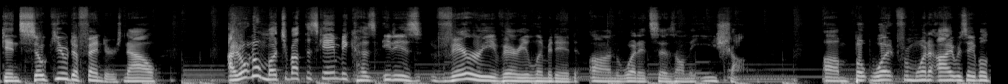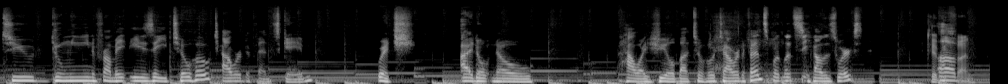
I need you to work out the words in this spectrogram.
Gensokyo Defenders. Now, I don't know much about this game because it is very, very limited on what it says on the eShop. Um, but what from what I was able to glean from it, it is a Touhou tower defense game, which I don't know how I feel about Touhou tower defense, but let's see how this works. Could be um, fun.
